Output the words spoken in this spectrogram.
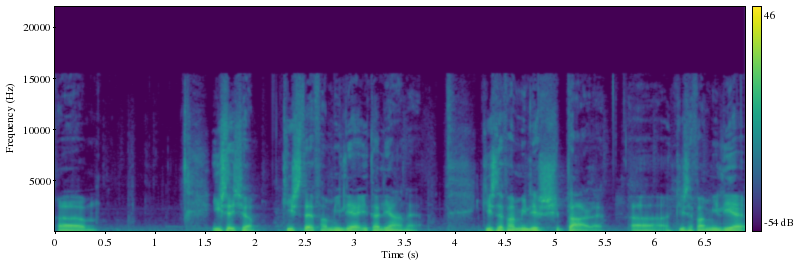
ë uh, Ishte që kishte familje italiane. Kishte familje shqiptare. uh, kishte familje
